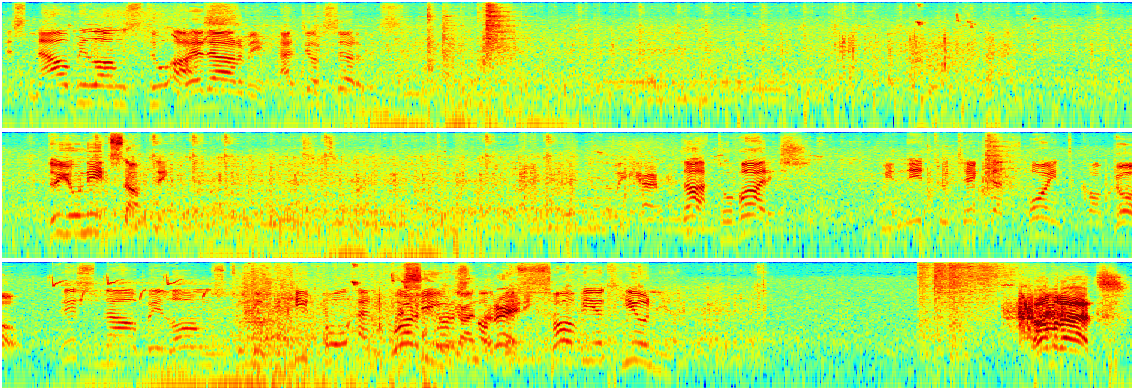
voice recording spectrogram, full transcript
This now belongs to us. Red Army, at your service. Do you need something? We have that, Tovarish. We need to take that point, comrade. Go. This now belongs to the people and Machine workers of ready. the Soviet Union. Comrades,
